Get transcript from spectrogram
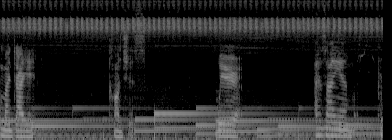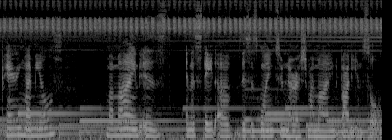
my diet conscious, where as I am preparing my meals, my mind is in a state of this is going to nourish my mind, body, and soul.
